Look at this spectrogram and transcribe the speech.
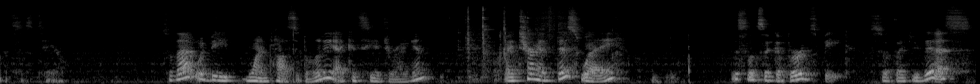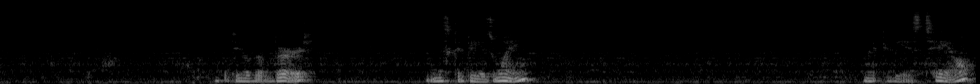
That's his tail. So that would be one possibility. I could see a dragon. If I turn it this way, this looks like a bird's beak. So if I do this, do a little bird. And this could be his wing. That could be his tail.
